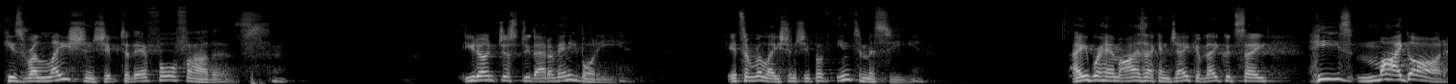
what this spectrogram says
his relationship to their forefathers. You don't just do that of anybody, it's a relationship of intimacy. Abraham, Isaac, and Jacob, they could say, He's my God.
